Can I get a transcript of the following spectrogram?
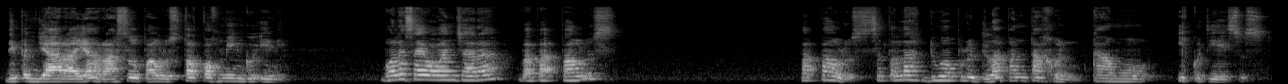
di penjara ya, Rasul Paulus, tokoh minggu ini. Boleh saya wawancara Bapak Paulus? Pak Paulus, setelah 28 tahun kamu ikut Yesus,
